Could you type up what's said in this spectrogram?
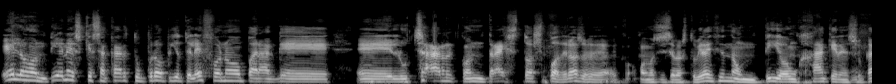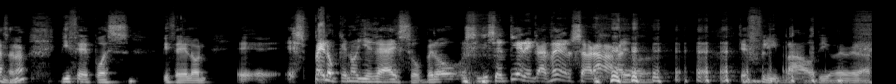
Elon, tienes que sacar tu propio teléfono para que eh, luchar contra estos poderosos. Como si se lo estuviera diciendo a un tío, un hacker en su casa, ¿no? Dice, pues, dice Elon, eh, espero que no llegue a eso, pero si se tiene que hacer, se hará. Qué flipado, tío, de verdad.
